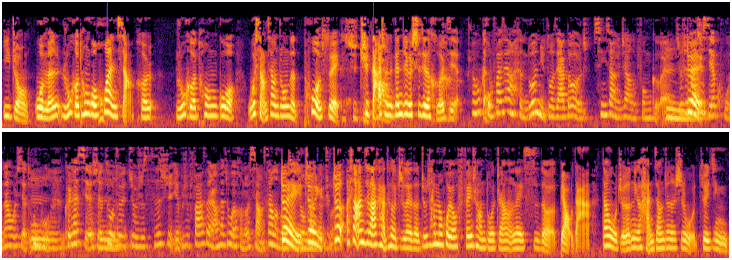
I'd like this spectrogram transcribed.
一种我们如何通过幻想和如何通过我想象中的破碎去达成跟这个世界的和解。哎，我感我发现很多女作家都有倾向于这样的风格，哎，嗯就是她是写苦难或者写痛苦，可是她写着写着最后就就是思绪，也不是发散，然后她就会有很多想象的东西对，就就像安吉拉卡特之类的，就是他们会有非常多这样类似的表达。但我觉得那个韩江真的是我最近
